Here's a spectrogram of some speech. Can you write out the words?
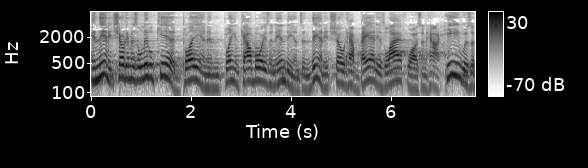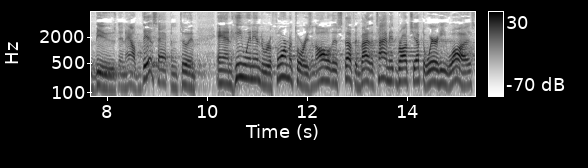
And then it showed him as a little kid playing and playing cowboys and Indians. And then it showed how bad his life was and how he was abused and how this happened to him. And he went into reformatories and all of this stuff. And by the time it brought you up to where he was,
